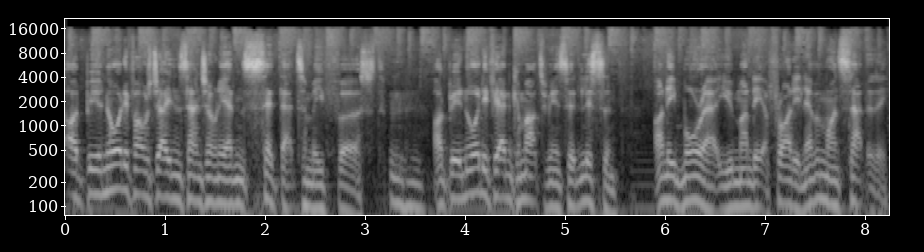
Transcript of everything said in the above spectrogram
I'd be annoyed if I was Jadon Sancho and he hadn't said that to me 1st i mm-hmm. I'd be annoyed if he hadn't come up to me and said, "Listen, I need more out of you Monday to Friday, never mind Saturday."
